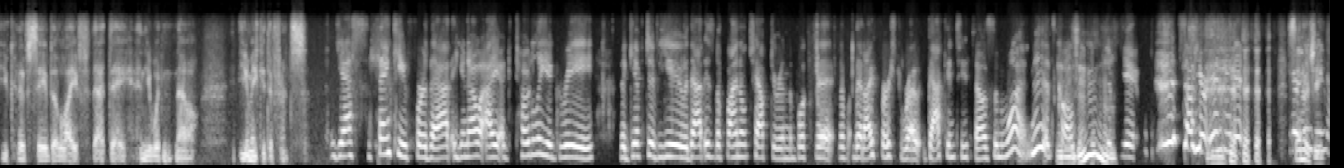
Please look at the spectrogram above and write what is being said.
you could have saved a life that day and you wouldn't know you make a difference. Yes, thank you for that. You know, I totally agree. The gift of you, that is the final chapter in the book that that I first wrote back in 2001. It's called The Mhm. Gift of You. So you're ending it you're Synergy. ending-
